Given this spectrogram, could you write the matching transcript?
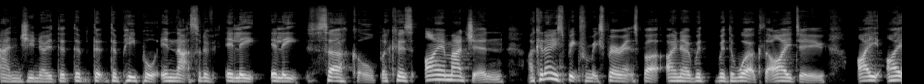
and you know the the, the people in that sort of elite elite circle? Because I imagine I can only speak from experience, but I know with with the work that I do, I I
